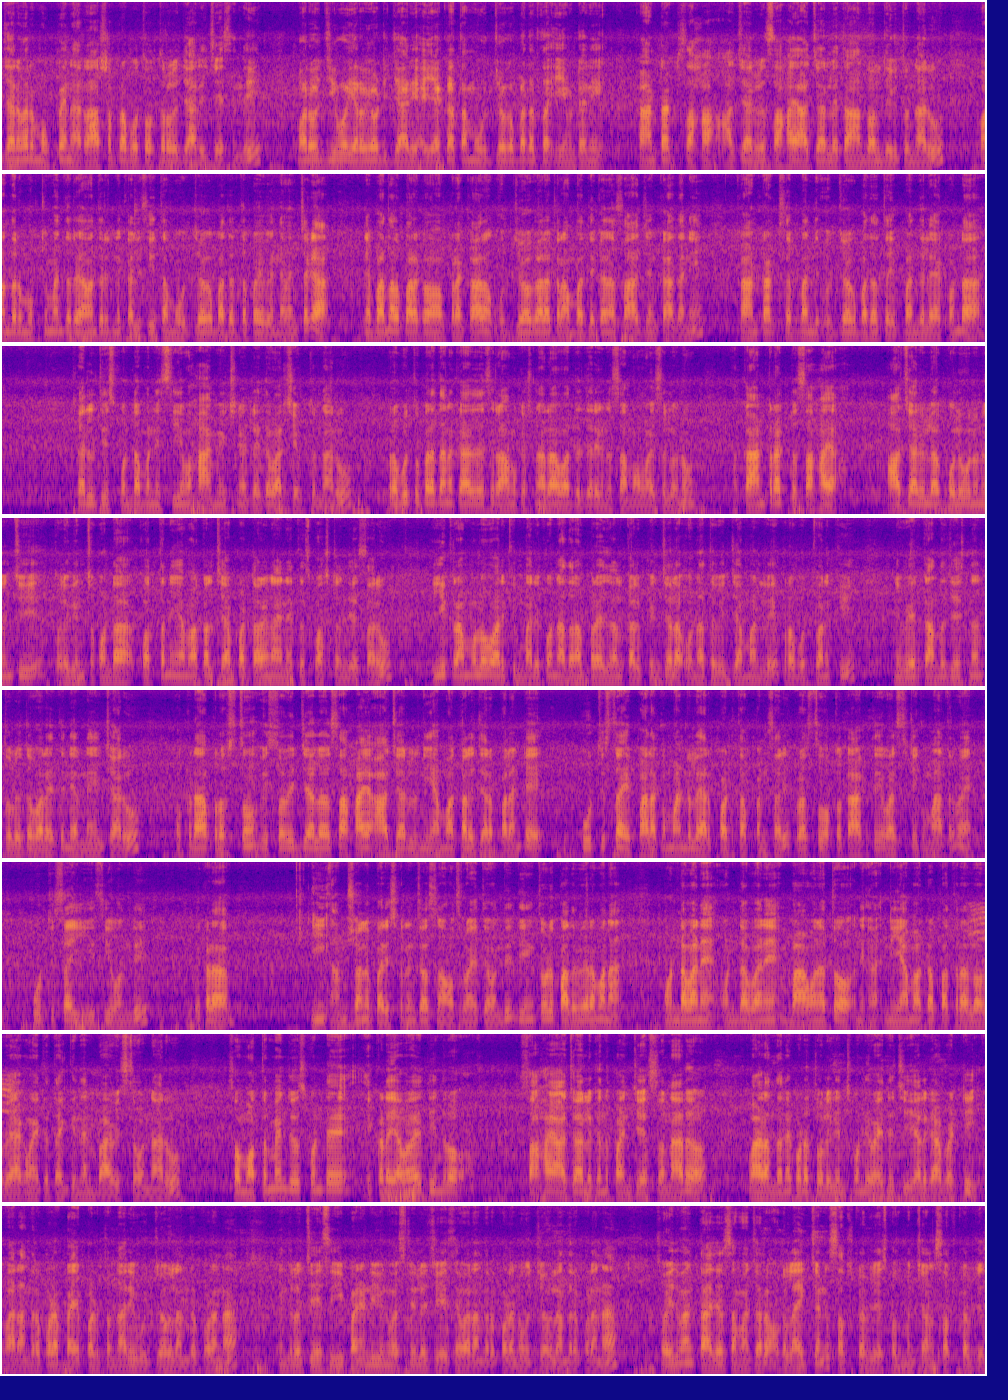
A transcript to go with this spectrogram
జనవరి ముప్పైన రాష్ట్ర ప్రభుత్వ ఉత్తర్వులు జారీ చేసింది. మరో జీవో ఇరవై ఒకటి జారీ అయ్యాక తమ ఉద్యోగ భద్రత ఏమిటని కాంట్రాక్ట్ సహా ఆచార్యులు సహాయ ఆచార్యులైతే ఆందోళన దిగుతున్నారు. కొందరు ముఖ్యమంత్రి రేవంత్ రెడ్డిని కలిసి తమ ఉద్యోగ భద్రతపై విన్నవించగా నిబంధనల ప్రకారం ఉద్యోగాల క్రమబద్ధీకరణ సాధ్యం కాదని కాంట్రాక్ట్ సిబ్బంది ఉద్యోగ భద్రత ఇబ్బంది లేకుండా చర్యలు తీసుకుంటామని సీఎం హామీ ఇచ్చినట్లయితే వారు చెప్తున్నారు ప్రభుత్వ ప్రధాన కార్యదర్శి రామకృష్ణారావు వద్ద జరిగిన సమావేశంలోనూ కాంట్రాక్టు సహాయ ఆచార్యుల కొలువుల నుంచి తొలగించకుండా కొత్త నియామకాలు చేపట్టాలని ఆయన అయితే స్పష్టం చేశారు. ఈ క్రమంలో వారికి మరికొన్ని అదనపు ప్రయోజనాలు కల్పించేలా ఉన్నత విద్యామండలి ప్రభుత్వానికి నివేదిక అందజేసిందని తొలుత వారు అయితే నిర్ణయించారు. అక్కడ ప్రస్తుతం విశ్వవిద్యాలయ సహాయ ఆచార్యుల నియామకాలు జరపాలంటే పూర్తిస్థాయి పాలక మండలి ఏర్పాటు తప్పనిసరి. ప్రస్తుతం ఒక కాకతీయ యూనివర్సిటీకి మాత్రమే పూర్తిస్థాయి ఈసీ ఉంది. ఇక్కడ ఈ అంశాలను పరిష్కరించాల్సిన అవసరం అయితే ఉంది. దీనితోడు పదవి ఉండవనే ఉండవనే భావనతో నియామక పత్రాల్లో వేగం అయితే తగ్గిందని భావిస్తూ ఉన్నారు. సో మొత్తం మీద చూసుకుంటే ఇక్కడ ఎవరైతే ఇందులో సహాయ ఆచార్యుల కింద పనిచేస్తున్నారో వారందరినీ కూడా తొలగించుకుంటూ ఇవైతే చేయాలి కాబట్టి వారందరూ కూడా భయపడుతున్నారు ఈ ఉద్యోగులందరూ కూడా ఇందులో చేసి ఈ పన్నెండు యూనివర్సిటీలో చేసే వారందరూ కూడా ఉద్యోగులందరూ కూడా సో ఇది మనకు తాజా సమాచారం. ఒక లైక్ చేయండి సబ్స్క్రైబ్ చేసుకోవద్దు. మన ఛానల్ సబ్స్క్రైబ్ చేసుకోండి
